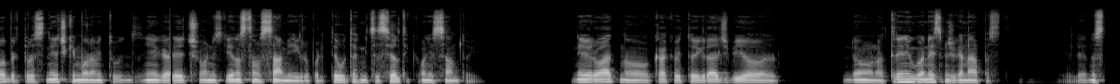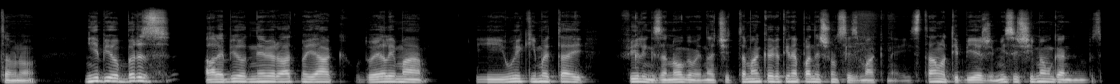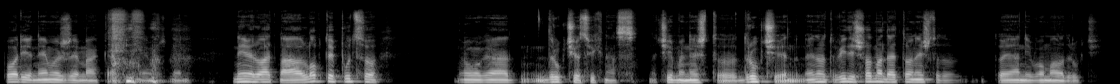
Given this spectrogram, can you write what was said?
Robert Prosinečki, moram i tu za njega reći, on je jednostavno sam igrao, pored te utakmice Celtica, on je sam to igrao. Nevjerojatno kakav je to igrač bio, ono, na treningu ne smiješ ga napasti. Jer jednostavno, nije bio brz, ali je bio nevjerojatno jak u duelima i uvijek ima taj feeling za nogome. Znači, taman kada ti napadneš, on se izmakne i stalno ti bježi. Misliš, imam ga sporije, ne može, ma kako, ne može, ne Nevjerojatno, a loptu je pucao ovoga, drugčije od svih nas. Znači ima nešto drugčije. Jedno, vidiš odmah da je to nešto, to je jedan nivo malo drugčiji.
